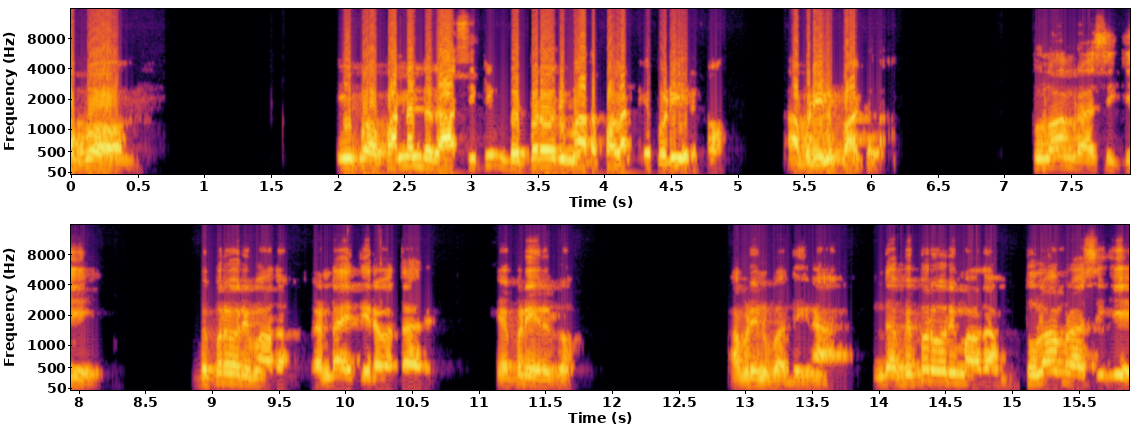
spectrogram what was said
அப்போ இப்போ பன்னெண்டு ராசிக்கும் பிப்ரவரி மாத பலன் எப்படி இருக்கும் அப்படின்னு பார்க்கலாம். துலாம் ராசிக்கு பிப்ரவரி மாதம் ரெண்டாயிரத்தி இருபத்தாறு எப்படி இருக்கும்? அப்படின்னு பார்த்தீங்கன்னா இந்த பிப்ரவரி மாதம் துலாம் ராசிக்கு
